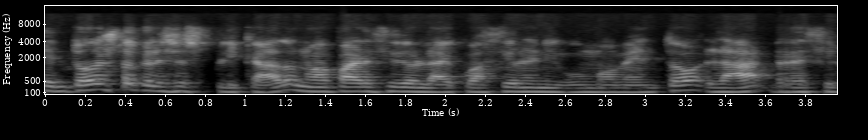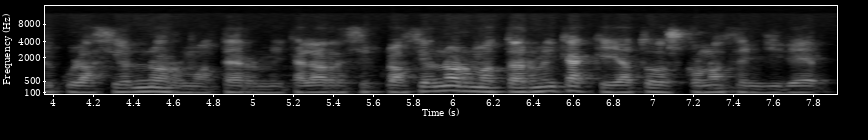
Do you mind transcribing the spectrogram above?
En todo esto que les he explicado, no ha aparecido en la ecuación en ningún momento la recirculación normotérmica. La recirculación normotérmica, que ya todos conocen, diré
